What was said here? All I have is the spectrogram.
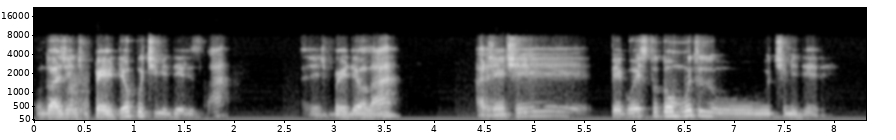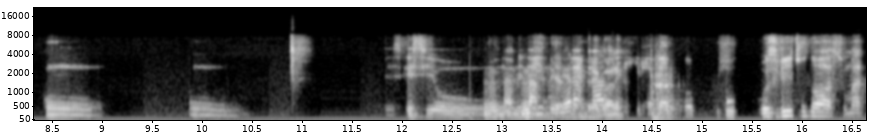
quando a gente perdeu pro time deles lá, a gente perdeu lá, a gente pegou e estudou muito o, o time dele. Com. com esqueci o, o nome Na dele, primeira lembra agora que os vídeos nossos, o Ma-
